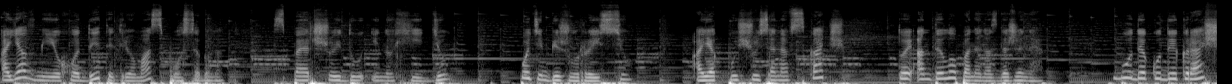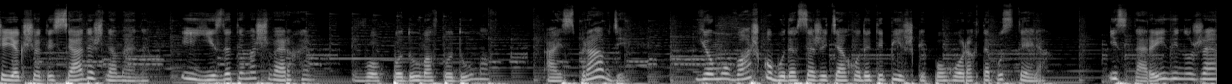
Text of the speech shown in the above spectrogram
А я вмію ходити трьома способами: спершу йду інохіддю, потім біжу риссю, а як пущуся навскач, то й антилопа не наздожене. Буде куди краще, якщо ти сядеш на мене і їздитимеш верхи. Вовк подумав, подумав, а й справді йому важко буде все життя ходити пішки по горах та пустелях. І старий він уже.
